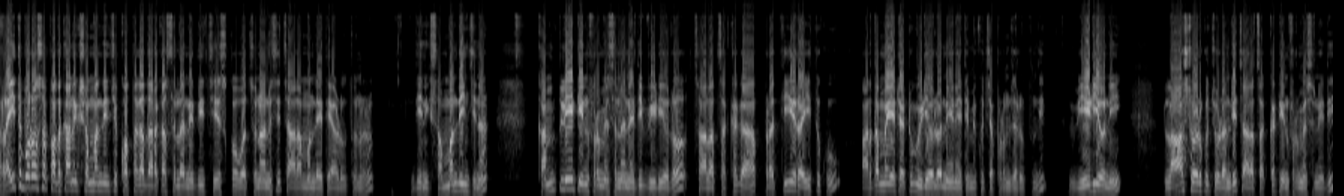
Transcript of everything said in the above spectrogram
రైతు భరోసా పథకానికి సంబంధించి కొత్తగా దరఖాస్తులు అనేది చేసుకోవచ్చును అనేసి చాలామంది అయితే అడుగుతున్నారు. దీనికి సంబంధించిన కంప్లీట్ ఇన్ఫర్మేషన్ అనేది వీడియోలో చాలా చక్కగా ప్రతి రైతుకు అర్థమయ్యేటట్టు వీడియోలో నేనైతే మీకు చెప్పడం జరుగుతుంది. వీడియోని లాస్ట్ వరకు చూడండి చాలా చక్కటి ఇన్ఫర్మేషన్ ఇది.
